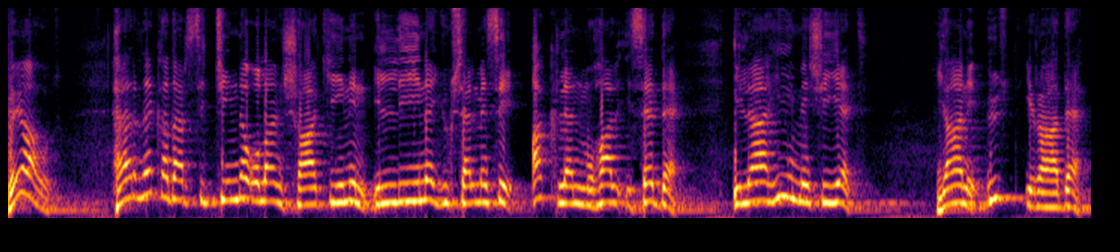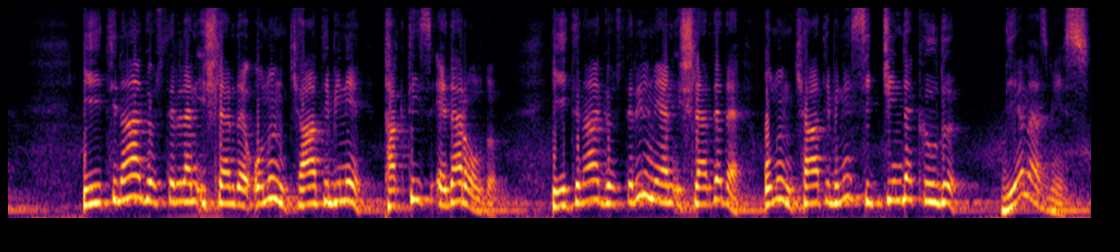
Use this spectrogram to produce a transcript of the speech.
Veyahut her ne kadar siccinde olan şakinin illiğine yükselmesi aklen muhal ise de ilahi meşiyet yani üst irade itina gösterilen işlerde onun katibini takdis eder oldu. İtina gösterilmeyen işlerde de onun katibini siccinde kıldı diyemez miyiz?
